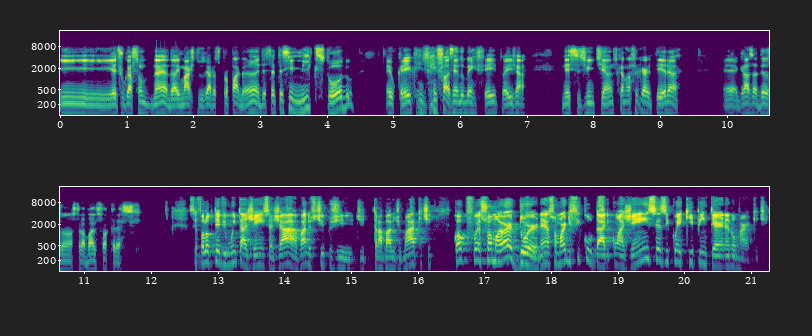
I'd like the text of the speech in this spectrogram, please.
e a divulgação né, da imagem dos garotos propaganda, etc. Esse mix todo, eu creio que a gente vem fazendo bem feito aí já nesses 20 anos, que a nossa carteira, é, graças a Deus, o nosso trabalho só cresce. Você falou que teve muita agência já, vários tipos de, de trabalho de marketing. Qual que foi a sua maior dor, né? A sua maior dificuldade com agências e com equipe interna no marketing?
